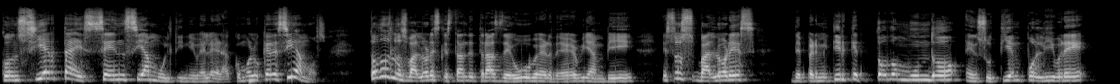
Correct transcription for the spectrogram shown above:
con cierta esencia multinivelera, como lo que decíamos, todos los valores que están detrás de Uber, de Airbnb, esos valores de permitir que todo mundo en su tiempo libre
